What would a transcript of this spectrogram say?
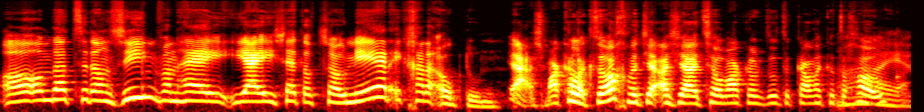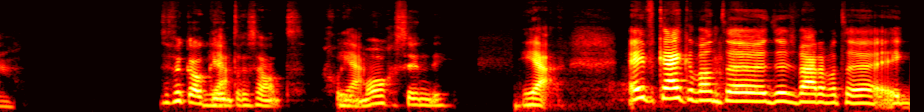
Oh, omdat ze dan zien van, hé, hey, jij zet dat zo neer, ik ga dat ook doen. Ja, is makkelijk toch? Want ja, als jij het zo makkelijk doet, dan kan ik het toch Ah, ook? ja. Dat vind ik ook Ja. interessant. Goedemorgen, Cindy. Ja. Even kijken, want eh er waren wat, eh, ik,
